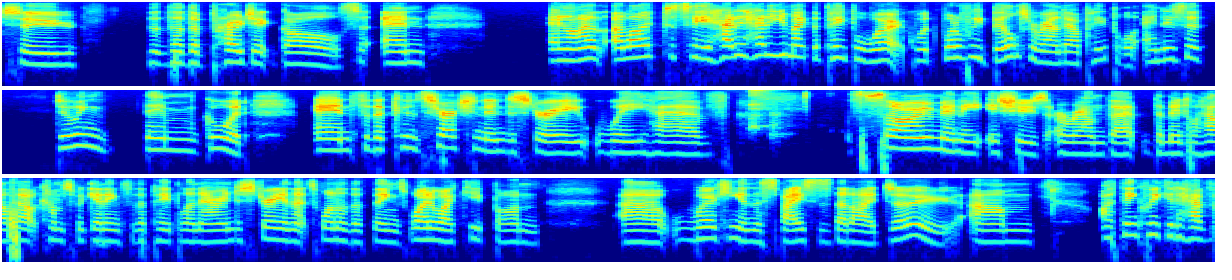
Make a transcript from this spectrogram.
to the, the, the project goals. And and I, I, like to see how do, how do you make the people work? What, what have we built around our people? And is it doing them good? And for the construction industry, we have so many issues around that the mental health outcomes we're getting for the people in our industry. And that's one of the things. Why do I keep on uh, working in the spaces that I do. Um, I think we could have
